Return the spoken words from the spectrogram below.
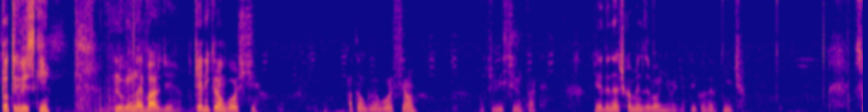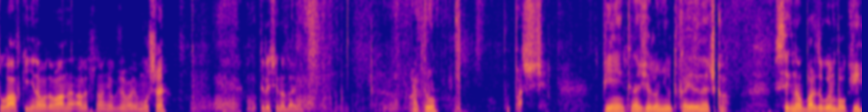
To tygryski lubią najbardziej. Czyli krągłości. A tą krągłością? Oczywiście, że tak. Jedyneczka międzywojnie będzie, tylko zerknijcie. Słuchawki nie naładowane, ale przynajmniej ogrzewają uszy. Tyle się nadają. A tu, popatrzcie, piękna zieloniutka jedyneczka. Sygnał bardzo głęboki.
